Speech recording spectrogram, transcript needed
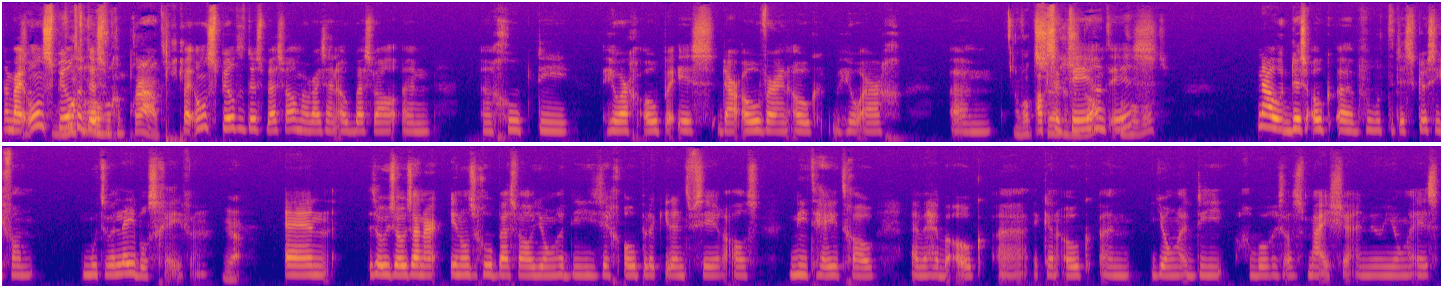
En bij ons speelt wordt het dus- over gepraat. bij ons speelt het dus best wel, maar wij zijn ook best wel een, een groep die heel erg open is daarover en ook heel erg. En wat accepterend dan, is. bijvoorbeeld? nou, dus ook eh, bijvoorbeeld de discussie van moeten we labels geven? Ja. En sowieso zijn er in onze groep best wel jongeren die zich openlijk identificeren als niet hetero. En we hebben ook, eh, ik ken ook een jongen die geboren is als meisje en nu een jongen is.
